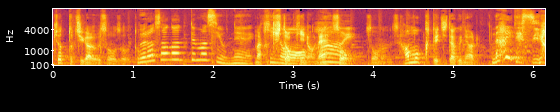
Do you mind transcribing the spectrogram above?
ちょっと違う想像と。ぶら下がってますよねなんか木と木のね、はい。そう。そうなんです。ハンモックって自宅にある。ないですよ。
